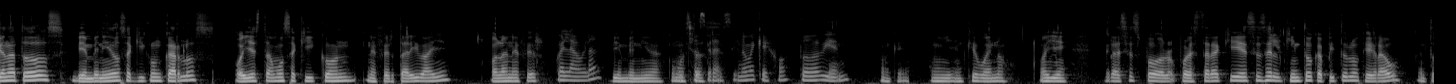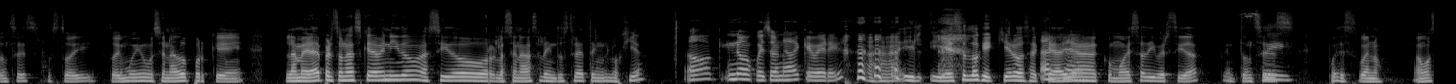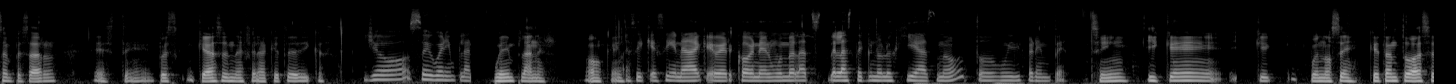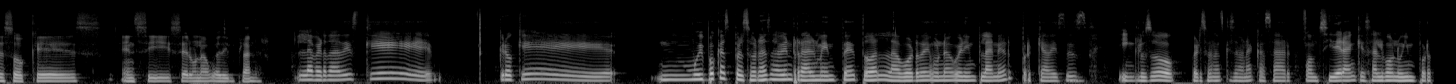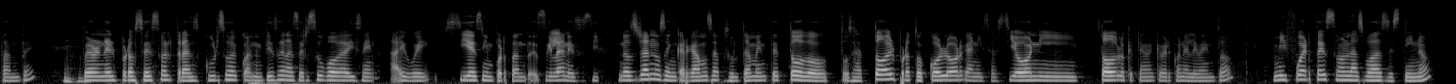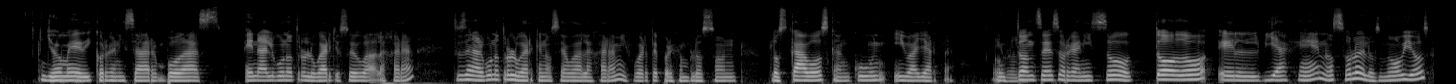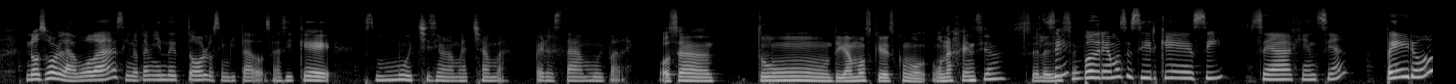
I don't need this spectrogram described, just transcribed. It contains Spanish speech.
¿Qué onda a todos? Bienvenidos aquí con Carlos. Hoy estamos aquí con Nefertari Valle. Hola Nefer. Hola, hola. Bienvenida. ¿Cómo Muchas estás? gracias. No me quejo. Todo bien. Ok, muy bien, qué bueno. Oye, gracias por, por estar aquí. Este es el quinto capítulo que grabo, entonces pues, estoy, estoy muy emocionado porque la mayoría de personas que ha venido ha sido relacionadas a la industria de tecnología. Oh, no, pues yo nada que ver, ¿eh? Ajá, y, y eso es lo que quiero, o sea, que Ajá. haya como esa diversidad. Entonces, Sí. pues bueno, vamos a empezar. Este, pues, ¿qué haces, Nefer? ¿A qué te dedicas? Yo soy wedding planner, Wedding planner. Ok. así que sí, nada que ver con el mundo de las, de las tecnologías, ¿no? Todo muy diferente. Sí. ¿Y qué, qué, pues no sé, qué tanto haces o qué es en sí ser una wedding planner? La verdad es que creo que muy pocas personas saben realmente toda la labor de una wedding planner, porque a veces incluso personas que se van a casar consideran que es algo no importante. Pero en el proceso, el transcurso de cuando empiezan a hacer su boda, dicen, ay, güey, sí es importante, sí la necesito. Nosotras nos encargamos de absolutamente todo, o sea, todo el protocolo, organización y todo lo que tenga que ver con el evento. Mi fuerte son las bodas destino. Yo me dedico a organizar bodas en algún otro lugar, yo soy de Guadalajara. Entonces, en algún otro lugar que no sea Guadalajara, mi fuerte, por ejemplo, son Los Cabos, Cancún y Vallarta. Entonces organizo todo el viaje, no solo de los novios, no solo la boda, sino también de todos los invitados. Así que es muchísima más chamba, pero está muy padre. O sea, tú digamos que es como una agencia, ¿se le sí, dice? podríamos decir que sí, sea agencia, pero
